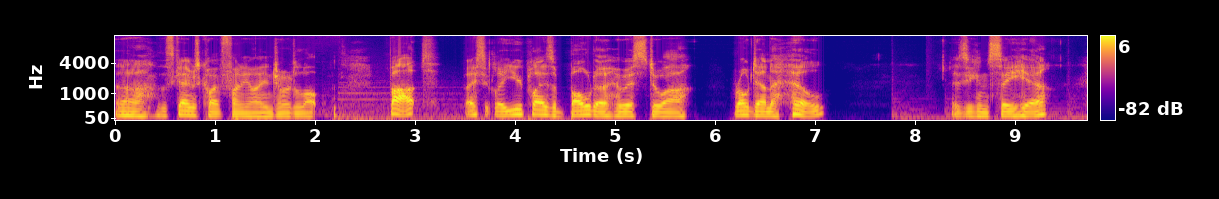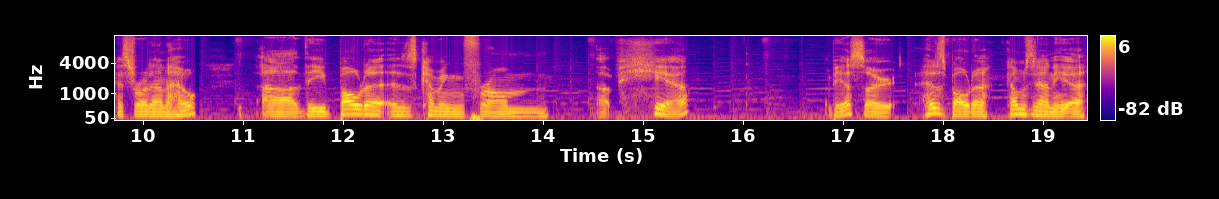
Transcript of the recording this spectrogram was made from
Ah, this game's quite funny, I enjoyed a lot. But, basically, you play as a boulder who has to uh, roll down a hill. As you can see here, has to roll down a hill. Uh, the boulder is coming from up here. Up here, so his boulder comes down here,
